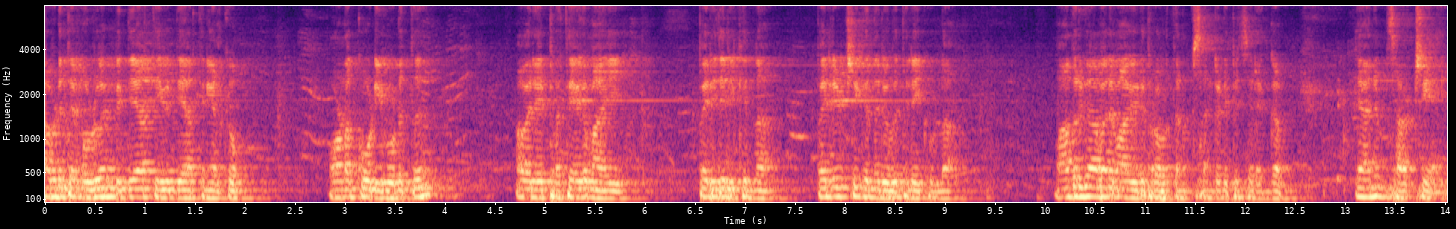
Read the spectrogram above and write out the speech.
അവിടുത്തെ മുഴുവൻ വിദ്യാർത്ഥി വിദ്യാർത്ഥിനികൾക്കും ഓണക്കോടി കൊടുത്ത് അവരെ പ്രത്യേകമായി പരിചരിക്കുന്ന പരിരക്ഷിക്കുന്ന രൂപത്തിലേക്കുള്ള മാതൃകാപരമായ ഒരു പ്രവർത്തനം സംഘടിപ്പിച്ച രംഗം ഞാനും സാക്ഷിയായി.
